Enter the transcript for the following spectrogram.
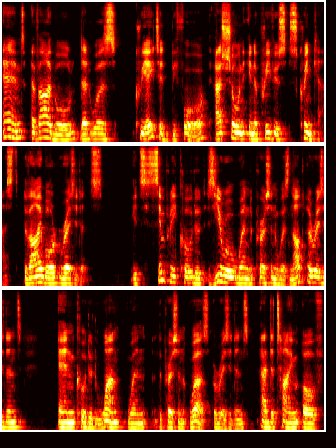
and a variable that was created before, as shown in a previous screencast, the variable residence. It's simply coded 0 when the person was not a resident and coded 1 when the person was a resident at the time of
